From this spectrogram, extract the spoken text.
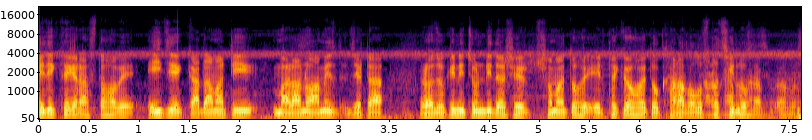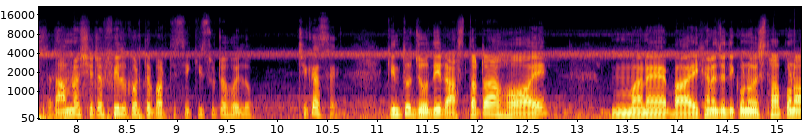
এই দিক থেকে রাস্তা হবে। এই যে কাদামাটি মারানো আমি যেটা রজকিনী চণ্ডীদাসের সময় তো এর থেকেও হয়তো খারাপ অবস্থা ছিল। আমরা সেটা ফিল করতে পারতেছি কিছুটা হইল। ঠিক আছে? কিন্তু যদি রাস্তাটা হয় মানে বা এখানে যদি কোনো স্থাপনা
